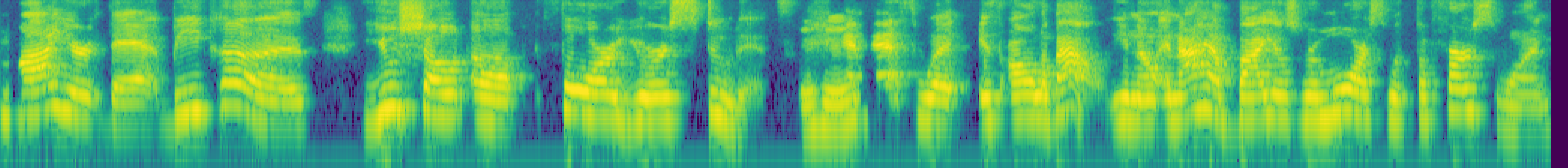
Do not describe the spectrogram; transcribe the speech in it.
admired that because you showed up for your students. Mhm. And that's what it's all about, you know. And I have buyer's remorse with the first one,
